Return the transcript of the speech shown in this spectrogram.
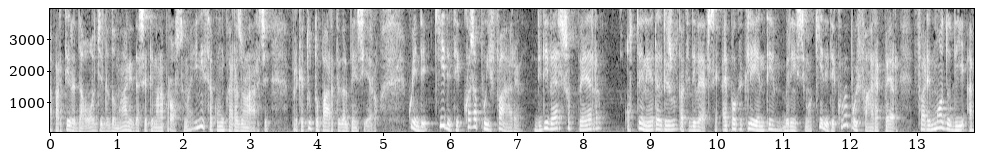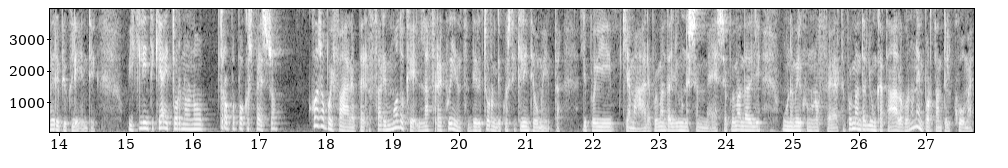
A partire da oggi, da domani, da settimana prossima, inizia comunque a ragionarci, perché tutto parte dal pensiero. Quindi chiediti cosa puoi fare di diverso per ottenere risultati diversi. Hai pochi clienti? Benissimo, chiediti come puoi fare per fare in modo di avere più clienti. I clienti che hai tornano troppo poco spesso? Cosa puoi fare per fare in modo che la frequenza di ritorno di questi clienti aumenta? Li puoi chiamare, puoi mandargli un sms, puoi mandargli una mail con un'offerta, puoi mandargli un catalogo, non è importante il come,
